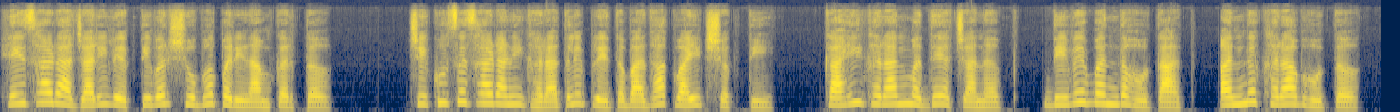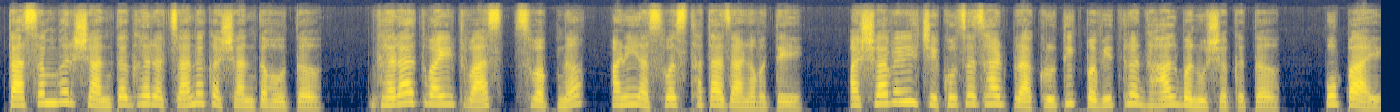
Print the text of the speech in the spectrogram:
हे झाड आजारी व्यक्तीवर शुभ परिणाम करतं. चिकूचं झाड आणि घरातले प्रेतबाधाक वाईट शक्ती. काही घरांमध्ये अचानक दिवे बंद होतात अन्न खराब होतं तासंभर शांत घर अचानक अशांत होतं. घरात वाईट वास स्वप्न आणि अस्वस्थता जाणवते. अशावेळी चिकूचं झाड प्राकृतिक पवित्र ढाल बनू शकतं. उपाय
